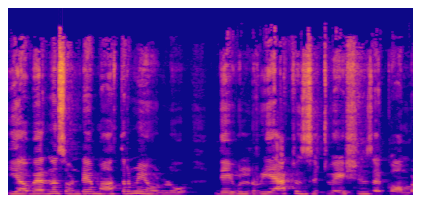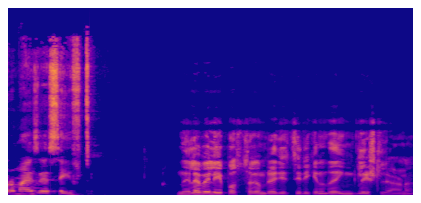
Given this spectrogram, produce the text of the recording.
ഈ അവയർനെസ് ഉണ്ടേ മാത്രമേ ഉള്ളൂ. They will react in situations compromise a safety നിലവിൽ ഈ പുസ്തകം രചിച്ചിരിക്കുന്നത് ഇംഗ്ലീഷിലാണ്.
